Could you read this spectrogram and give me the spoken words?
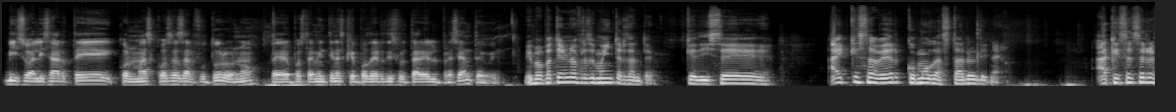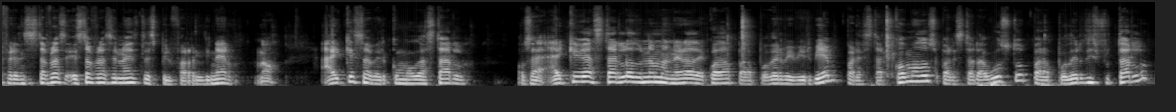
visualizarte con más cosas al futuro, ¿no? Pero pues también tienes que poder disfrutar el presente, güey. Mi papá tiene una frase muy interesante que dice, hay que saber cómo gastar el dinero. ¿A qué se hace referencia esta frase? Esta frase no es despilfarrar el dinero, no. Hay que saber cómo gastarlo. O sea, hay que gastarlo de una manera adecuada para poder vivir bien, para estar cómodos, para estar a gusto, para poder disfrutarlo,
